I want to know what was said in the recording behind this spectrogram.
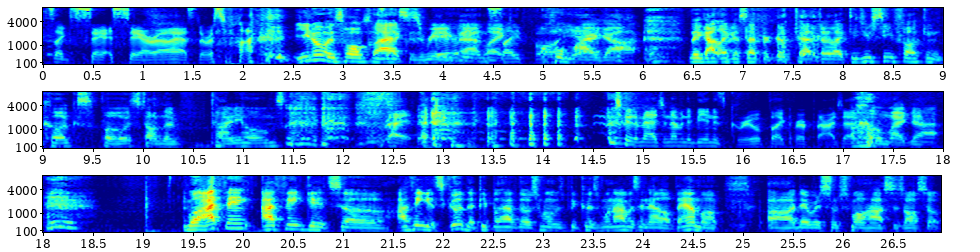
it's like Sa- Sarah has to respond. you know his whole class like, is reading "Very that. Like, insightful," oh my yeah. god, they got like a separate group chat. They're like, "Did you see fucking Cook's post on the tiny homes?" right. Dude, imagine having to be in his group like for a project. oh my god. Well, I think I think it's uh, I think it's good that people have those homes because when I was in Alabama, uh, there was some small houses also.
